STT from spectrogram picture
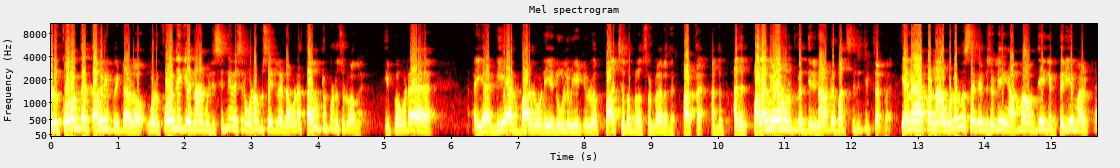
ஒரு குழந்தை தவறி போயிட்டாலோ ஒரு குழந்தைக்கு நான் கொஞ்சம் சின்ன வயசுல உடம்பு சரியில்லைன்னா கூட தவிட்டு புல்லு சொல்லுவாங்க. இப்போ கூட ஐயா டிஆர் பாலுடைய நூல் வெளியிட்டுள்ள பா சிதம்பரம் சொன்னார் அதை பார்த்தேன். அது அது பழமையானவங்களுக்கு தான் தெரியும். நான் அப்படியே பார்த்து சிரிச்சுட்டேன் ஏன்னா அப்போ நான் உடம்பு சரியில்லைன்னு சொல்லி எங்கள் அம்மா வந்து எங்கள் பெரியம்மா கிட்ட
